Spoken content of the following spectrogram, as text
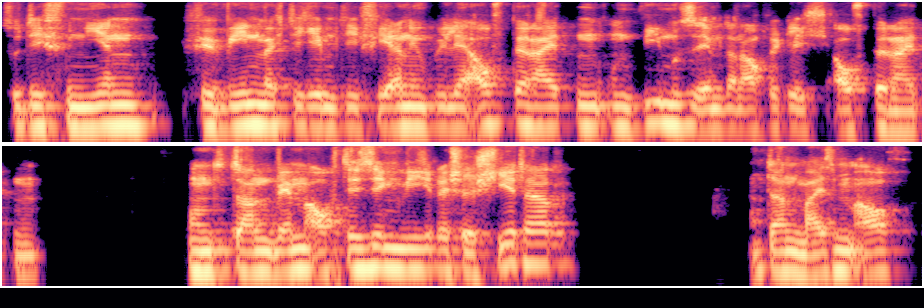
zu definieren, für wen möchte ich eben die Ferienimmobilie aufbereiten und wie muss es eben dann auch wirklich aufbereiten. Und dann, wenn man auch das irgendwie recherchiert hat, dann weiß man auch,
